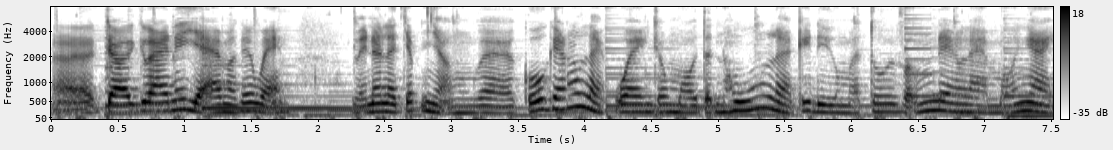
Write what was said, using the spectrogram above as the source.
À, trời kêu ai nấy dạ mà các bạn. Vậy nên là chấp nhận và cố gắng lạc quan trong mọi tình huống là cái điều mà tôi vẫn đang làm mỗi ngày.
